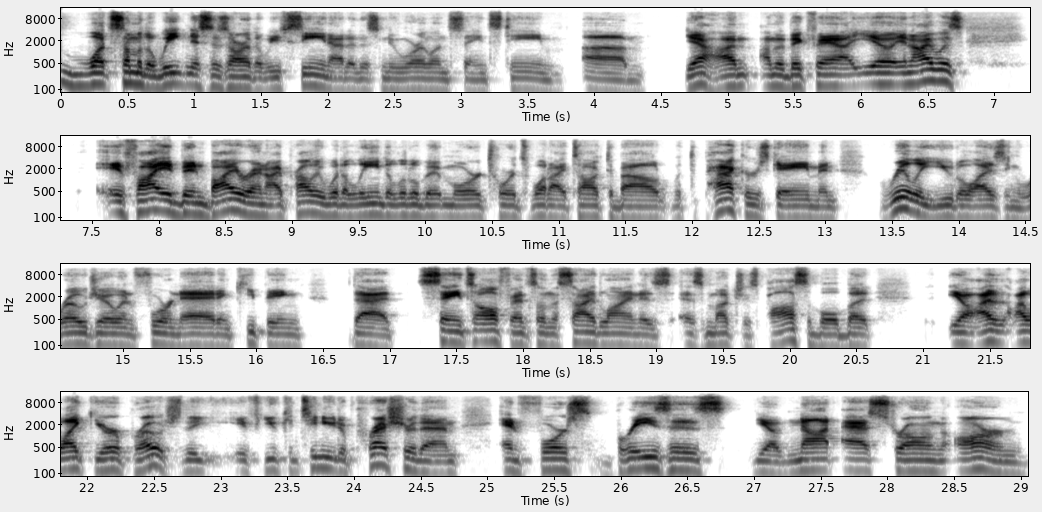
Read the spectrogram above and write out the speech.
what some of the weaknesses are that we've seen out of this New Orleans Saints team. Um, yeah, I'm I'm a big fan. You know, and I was if I had been Byron, I probably would have leaned a little bit more towards what I talked about with the Packers game and really utilizing Rojo and Fournette and keeping that Saints offense on the sideline as as much as possible. But you know, I, I like your approach. The, if you continue to pressure them and force Brees's you know not as strong arm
